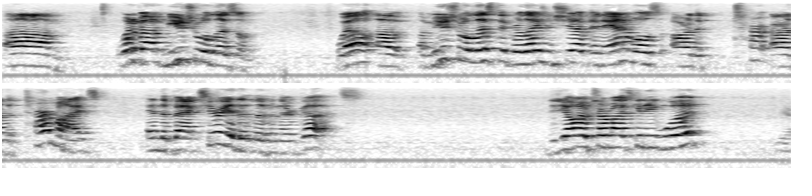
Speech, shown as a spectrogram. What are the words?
minute. Um, what about mutualism? Well, uh, a mutualistic relationship in animals are the ter- are the termites and the bacteria that live in their guts. Did y'all know termites can eat wood? Yeah.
